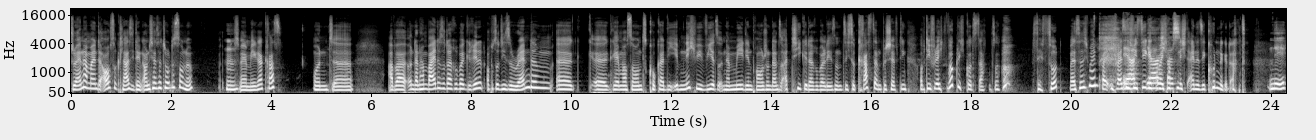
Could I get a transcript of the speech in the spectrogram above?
Joanna meinte auch so, klar, sie denkt auch nicht, dass er tot ist, so, ne? Hm. Das wäre mega krass. Und, äh, aber, und dann haben beide so darüber geredet, ob so diese random äh, äh, Game of Thrones Gucker, die eben nicht wie wir so in der Medienbranche und dann so Artikel darüber lesen und sich so krass damit beschäftigen, ob die vielleicht wirklich kurz dachten so, oh, ist der jetzt tot? Weißt du, was ich meine? Weil ich weiß ja, nicht, wie es dir geht, ja, aber ich, ich habe nicht eine Sekunde gedacht. Nee,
